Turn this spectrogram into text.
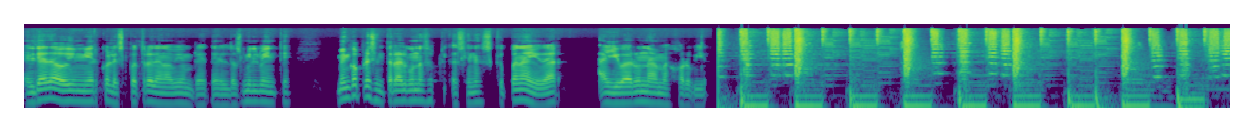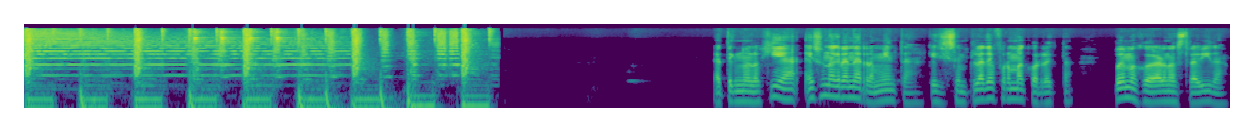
El día de hoy, miércoles 4 de noviembre del 2020, vengo a presentar algunas aplicaciones que pueden ayudar a llevar una mejor vida. La tecnología es una gran herramienta que si se emplea de forma correcta puede mejorar nuestra vida.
